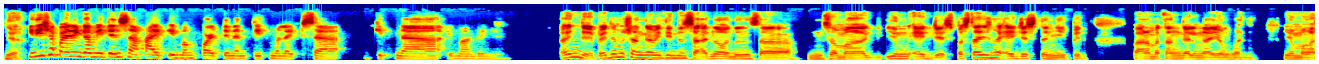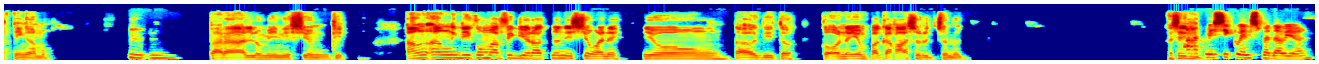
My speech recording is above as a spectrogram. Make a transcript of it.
Yeah. Hindi siya pwedeng gamitin sa kahit ibang parte ng teeth mo like sa gitna, yung mga ganyan. Ah, hindi. Pwede mo siyang gamitin dun sa ano, dun sa, dun sa mga, yung edges. Basta yung edges ng ngipin. Para matanggal nga yung ano, yung mga tinga mo. Mm-mm. Para luminis yung teeth. Ang, ang hindi ko ma-figure out nun is yung ano eh, yung tawag dito, kung ano yung pagkakasunod-sunod. Kasi, Bakit may sequence ba daw yon?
